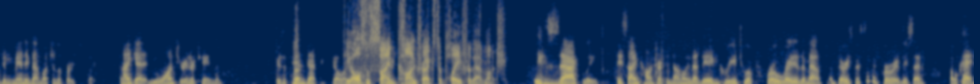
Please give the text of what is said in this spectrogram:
demanding that much in the first place. And I get it. You want your entertainment. There's a But pandemic going on. They on. also signed contracts to play for that much. Exactly. They signed contracts, and not only that, they agreed to a prorated amount, a very specific prorate. They said, "Okay,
